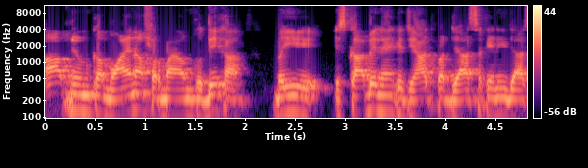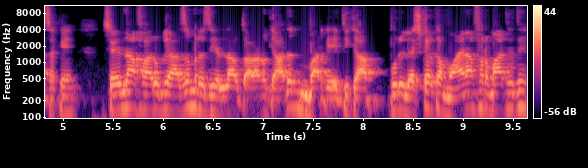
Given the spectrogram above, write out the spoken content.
آپ نے ان کا معائنہ فرمایا، ان کو دیکھا بھائی یہ اس قابل ہیں کہ جہاد پر جا سکے، نہیں جا سکے۔ سیدنا فاروق اعظم رضی اللہ تعالیٰ عنہ کی عادت مبارک یہ تھی کہ آپ پورے لشکر کا معائنہ فرماتے تھے،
